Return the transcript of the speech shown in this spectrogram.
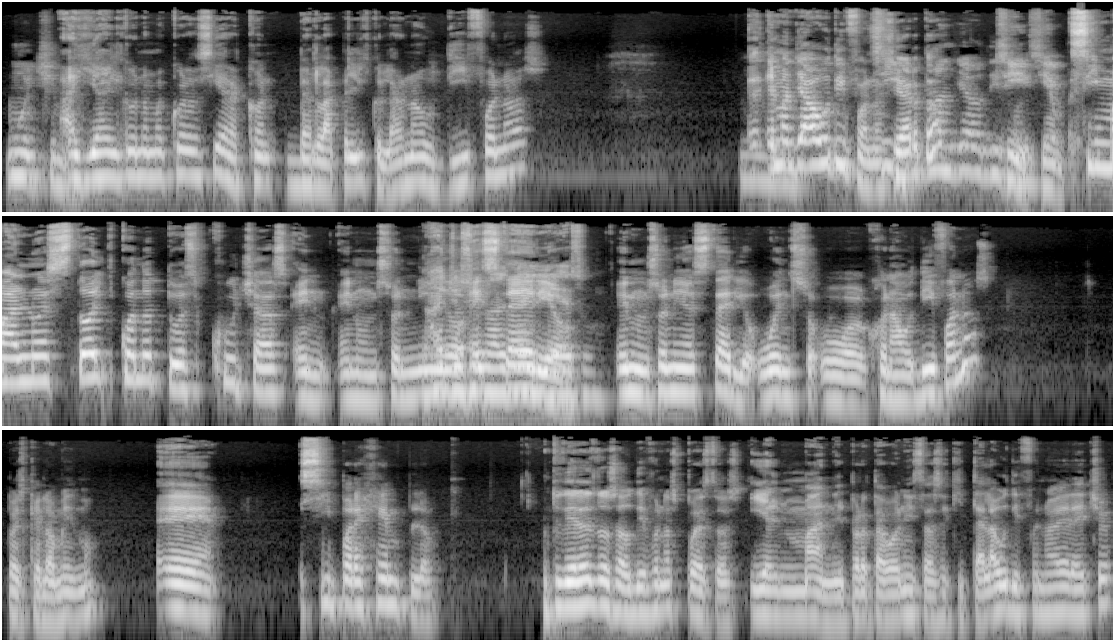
muy chimba. Hay algo, no me acuerdo si era con ver la película en audífonos. El man ya audífonos, Sí, ¿cierto? audífonos. Sí, siempre. Si mal no estoy, cuando tú escuchas en, en un sonido Ay, estéreo, en un sonido estéreo o, en so- o con audífonos, pues que es lo mismo. Eh, si, por ejemplo, tú tienes los audífonos puestos y el man, el protagonista, se quita el audífono derecho,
